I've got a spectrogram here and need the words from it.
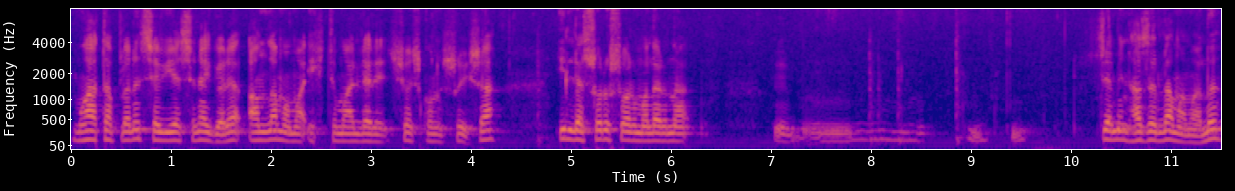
muhatapların seviyesine göre anlamama ihtimalleri söz konusuysa ille soru sormalarına e, zemin hazırlamamalı.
